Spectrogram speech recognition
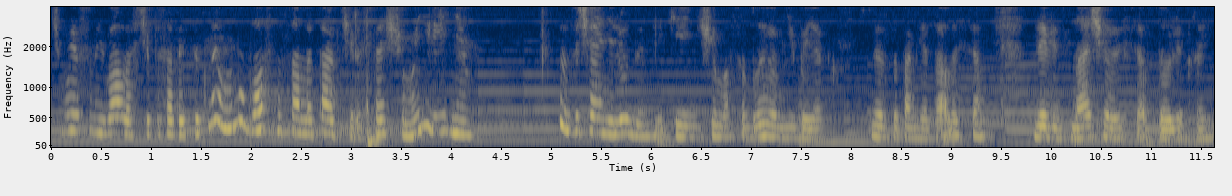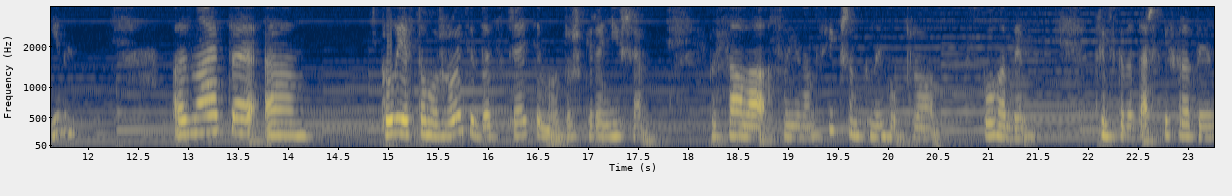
Чому я сумнівалася, чи писати цю книгу? Ну, власне, саме так, через те, що мої рідні це звичайні люди, які нічим особливим, ніби як не запам'яталися, не відзначилися в долі країни. Але знаєте, е, коли я в тому ж році, в 23-му, трошки раніше, писала свою нонфікшн книгу про спогади кримсько-татарських родин,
